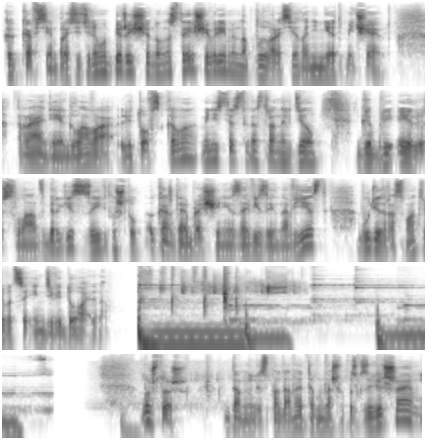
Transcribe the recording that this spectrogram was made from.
как ко всем просителям убежища, но в настоящее время наплыв россиян они не отмечают. Ранее глава литовского Министерства иностранных дел Габриэлюс Ландсбергис заявил, что каждое обращение за визой на въезд будет рассматриваться индивидуально. Ну что ж, дамы и господа, на этом наш выпуск завершаем.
